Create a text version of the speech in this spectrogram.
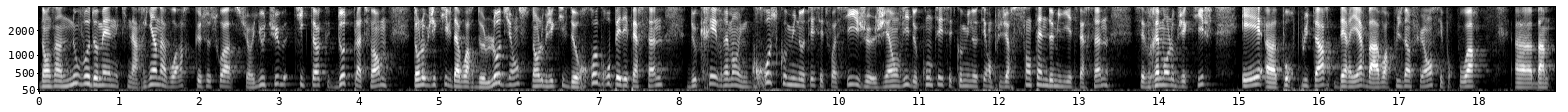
dans un nouveau domaine qui n'a rien à voir, que ce soit sur YouTube, TikTok, d'autres plateformes, dans l'objectif d'avoir de l'audience, dans l'objectif de regrouper des personnes, de créer vraiment une grosse communauté cette fois-ci. J'ai envie de compter cette communauté en plusieurs centaines de milliers de personnes. C'est vraiment l'objectif. Et euh, pour plus tard, derrière, bah, avoir plus d'influence et pour pouvoir euh, bah,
